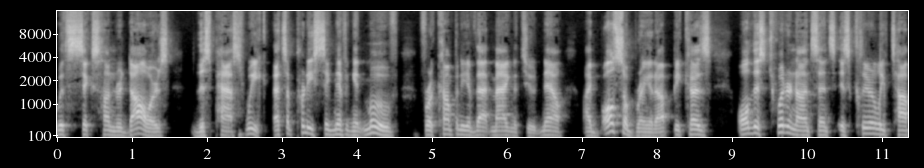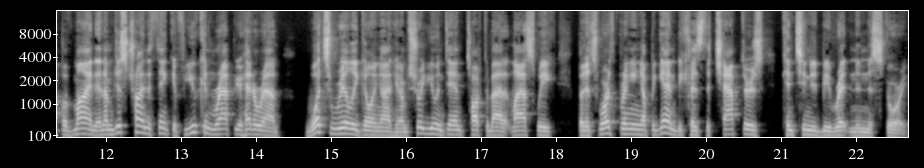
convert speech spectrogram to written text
with $600 this past week. That's a pretty significant move for a company of that magnitude. Now, I also bring it up because all this Twitter nonsense is clearly top of mind. And I'm just trying to think if you can wrap your head around what's really going on here. I'm sure you and Dan talked about it last week but it's worth bringing up again because the chapters continue to be written in this story.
